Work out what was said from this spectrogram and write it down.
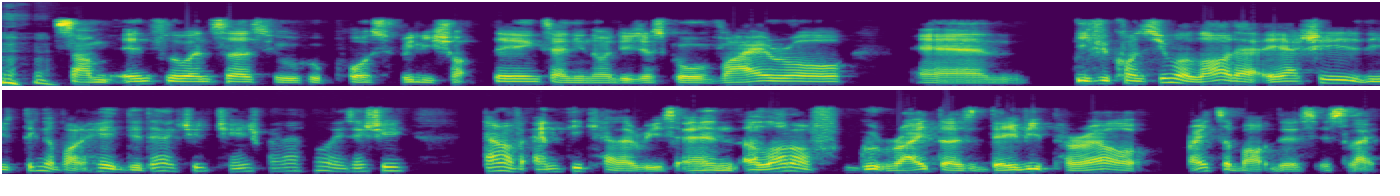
some influencers who, who post really short things and you know they just go viral. And if you consume a lot of that it actually you think about hey did that actually change my life? No it's actually kind of empty calories. And a lot of good writers david perell writes about this. It's like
